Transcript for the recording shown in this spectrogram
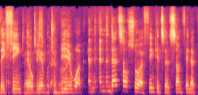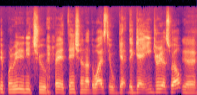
they think Yeah, they'll be able to that, be what and, and that's also I think it's a, something that people really need to pay attention otherwise they'll get they get injury as well Yeah.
